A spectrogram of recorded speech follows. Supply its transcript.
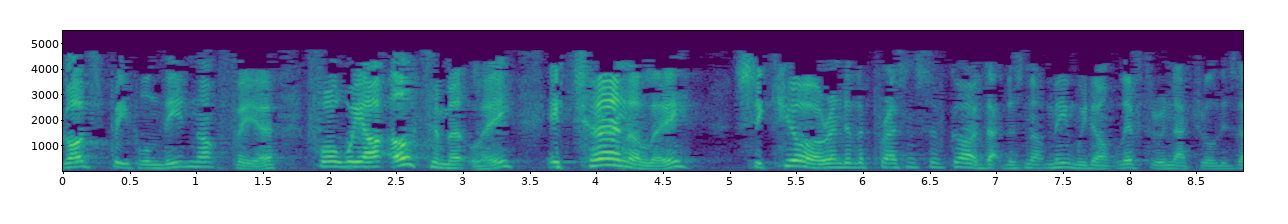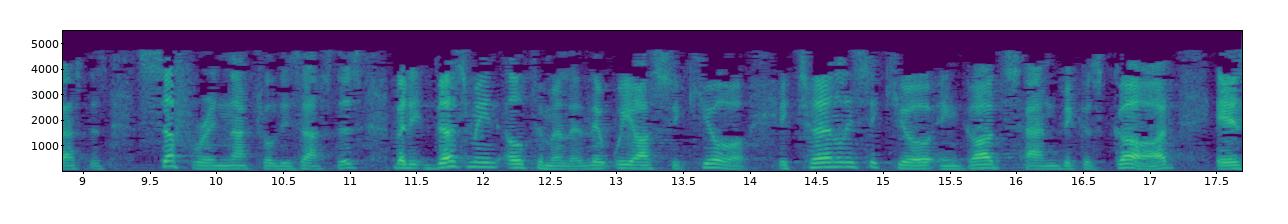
God's people need not fear, for we are ultimately, eternally secure under the presence of God. That does not mean we don't live through natural disasters, suffer in natural disasters, but it does mean ultimately that we are secure, eternally secure in God's hand because God is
